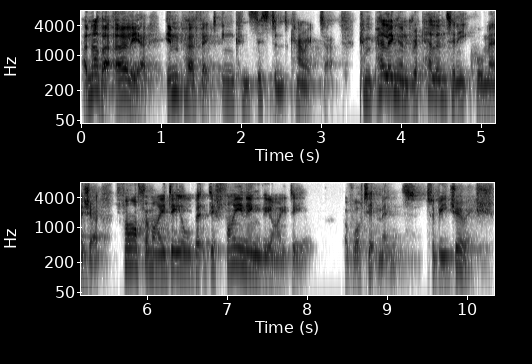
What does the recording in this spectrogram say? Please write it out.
another earlier, imperfect, inconsistent character, compelling and repellent in equal measure, far from ideal, but defining the ideal of what it meant to be Jewish.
